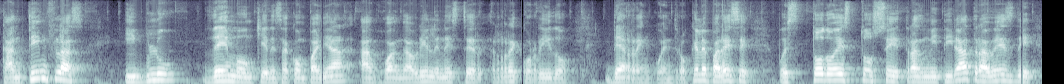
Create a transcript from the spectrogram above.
Cantinflas y Blue Demon, quienes acompañarán a Juan Gabriel en este recorrido de reencuentro. ¿Qué le parece? Pues todo esto se transmitirá a través de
